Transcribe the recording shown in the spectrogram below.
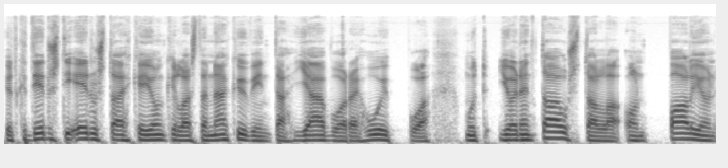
jotka tietysti edustaa ehkä jonkinlaista näkyvintä jäävuoren huippua, mutta joiden taustalla on paljon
